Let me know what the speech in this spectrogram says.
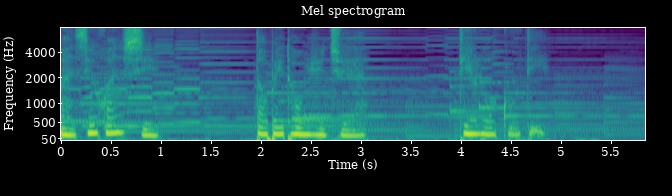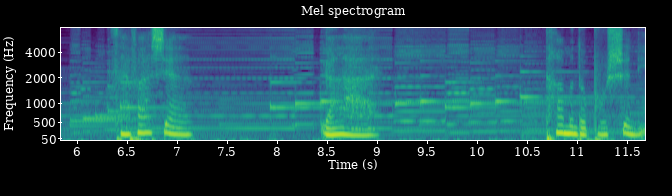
满心欢喜，到悲痛欲绝、跌落谷底，才发现。原来，他们都不是你。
